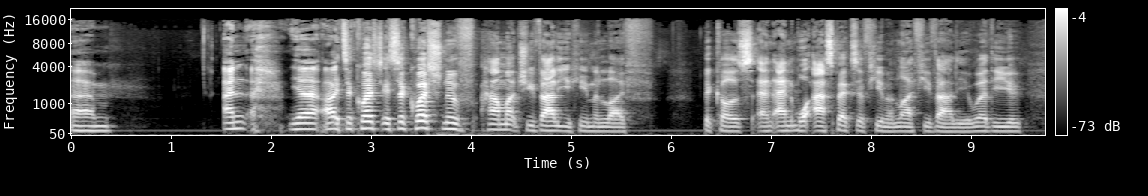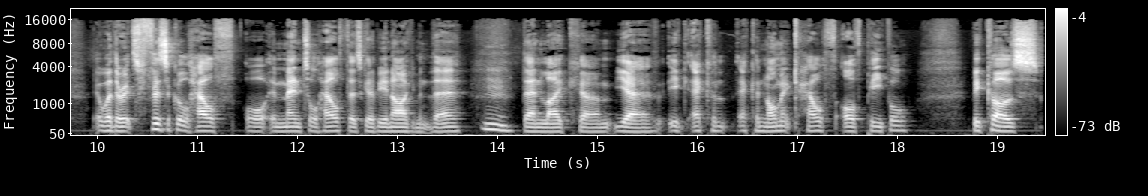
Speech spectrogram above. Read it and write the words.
Um, and yeah, I it's a question. It's a question of how much you value human life, because and and what aspects of human life you value. Whether you whether it's physical health or in mental health, there's going to be an argument there. Mm. Then like um, yeah, e- eco- economic health of people, because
